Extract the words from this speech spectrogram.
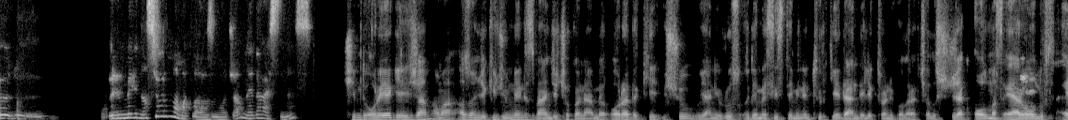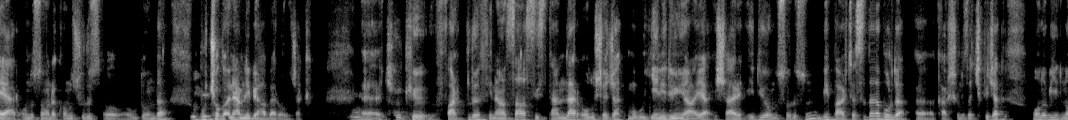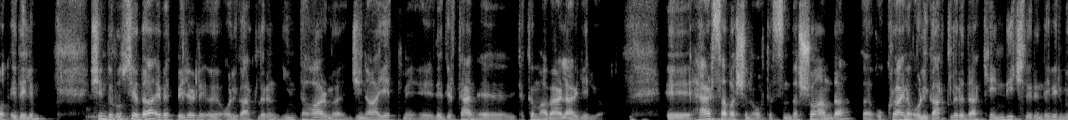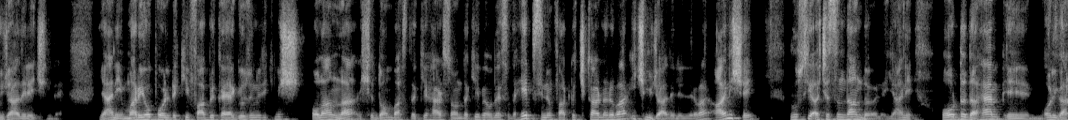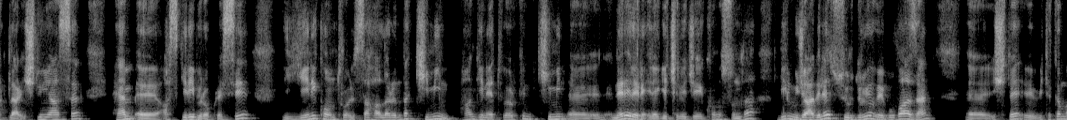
ölümleri nasıl yorumlamak lazım hocam? Ne dersiniz? Şimdi oraya geleceğim ama az önceki cümleniz bence çok önemli. Oradaki şu yani Rus ödeme sisteminin Türkiye'den de elektronik olarak çalışacak olması eğer evet. olursa eğer onu sonra konuşuruz olduğunda bu çok önemli bir haber olacak. Çünkü farklı finansal sistemler oluşacak mı bu yeni dünyaya işaret ediyor mu sorusunun bir parçası da burada karşımıza çıkacak. Onu bir not edelim. Şimdi Rusya'da evet belirli oligarkların intihar mı, cinayet mi dedirten bir takım haberler geliyor. Her savaşın ortasında şu anda Ukrayna oligarkları da kendi içlerinde bir mücadele içinde. Yani Mariupol'deki fabrikaya gözünü dikmiş olanla işte Donbas'taki, Herson'daki ve Odessa'da hepsinin farklı çıkarları var, iç mücadeleleri var. Aynı şey Rusya açısından da öyle. Yani orada da hem e, oligarklar iş dünyası hem e, askeri bürokrasi yeni kontrol sahalarında kimin, hangi network'ün kimin e, nereleri ele geçireceği konusunda bir mücadele sürdürüyor ve bu bazen e, işte e, bir takım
